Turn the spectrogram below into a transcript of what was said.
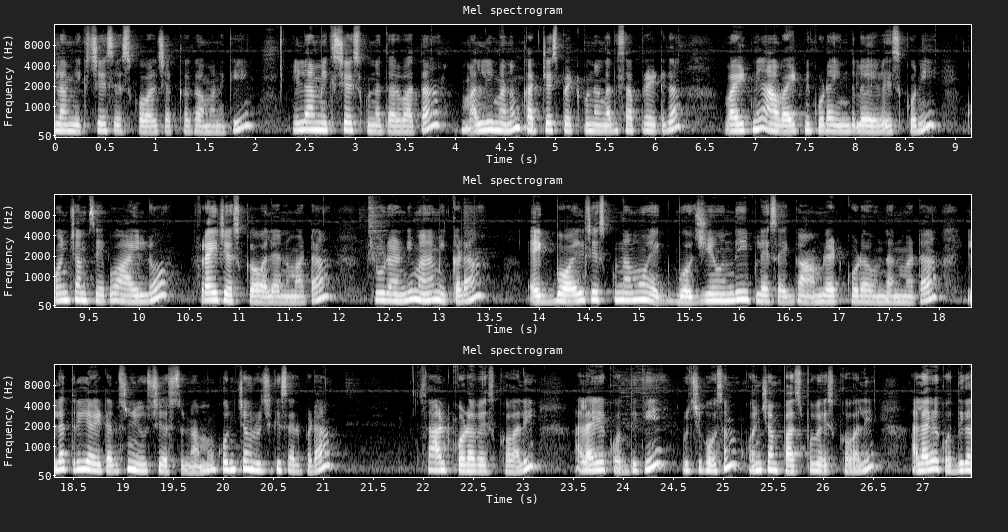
ఇలా మిక్స్ చేసేసుకోవాలి చక్కగా మనకి. ఇలా మిక్స్ చేసుకున్న తర్వాత మళ్ళీ మనం కట్ చేసి పెట్టుకున్నాం కదా సపరేట్గా వైట్ని ఆ వైట్ని కూడా ఇందులో వేసుకొని కొంచెం సేపు ఆయిల్లో ఫ్రై చేసుకోవాలి అనమాట చూడండి మనం ఇక్కడ ఎగ్ బాయిల్ చేసుకున్నాము ఎగ్ బొజ్జీ ఉంది ప్లస్ ఎగ్ ఆమ్లెట్ కూడా ఉందన్నమాట. ఇలా త్రీ ఐటమ్స్ని యూజ్ చేస్తున్నాము. కొంచెం రుచికి సరిపడా సాల్ట్ కూడా వేసుకోవాలి. అలాగే కొద్దికి రుచి కోసం కొంచెం పసుపు వేసుకోవాలి. అలాగే కొద్దిగా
